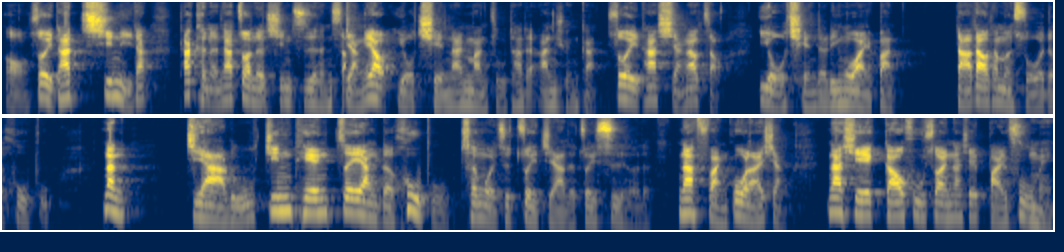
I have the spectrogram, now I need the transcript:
哦，所以他心里他他可能他赚的薪资很少，想要有钱来满足他的安全感，所以他想要找有钱的另外一半，达到他们所谓的互补。那假如今天这样的互补称为是最佳的、最适合的，那反过来想，那些高富帅、那些白富美，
